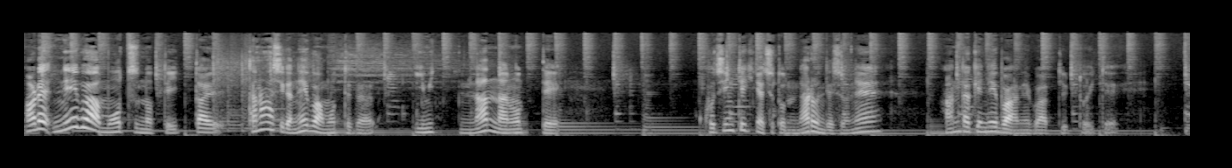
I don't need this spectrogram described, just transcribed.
あれ、ネバー持つのって一体、棚橋がネバー持ってた意味って何なのって、個人的にはちょっとなるんですよね。あんだけネバーネバーって言っといて。う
